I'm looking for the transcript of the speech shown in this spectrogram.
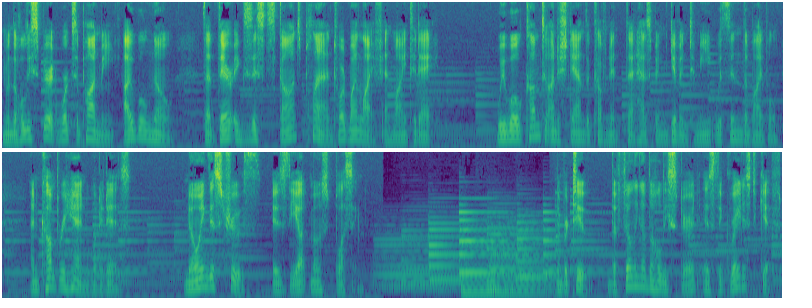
When the Holy Spirit works upon me, I will know that there exists God's plan toward my life and my today we will come to understand the covenant that has been given to me within the Bible and comprehend what it is. Knowing this truth is the utmost blessing. Number two, the filling of the Holy Spirit is the greatest gift.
